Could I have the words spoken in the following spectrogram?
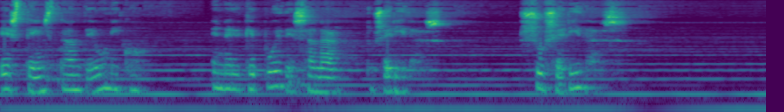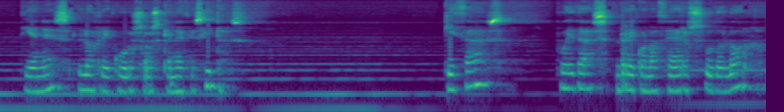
este instante único en el que puedes sanar tus heridas, sus heridas. Tienes los recursos que necesitas. Quizás puedas reconocer su dolor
